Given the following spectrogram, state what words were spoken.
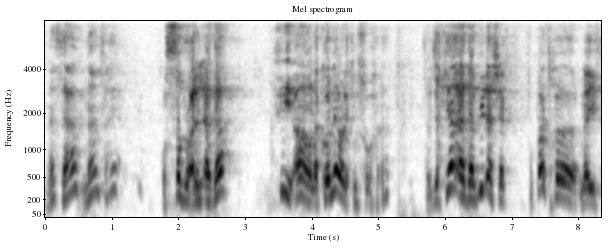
Non, hein, ça, non, ça Fille, ah, on la connaît, on la faut. Ça veut dire qu'il y a un ada, à chaque. Faut pas être euh, naïf.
